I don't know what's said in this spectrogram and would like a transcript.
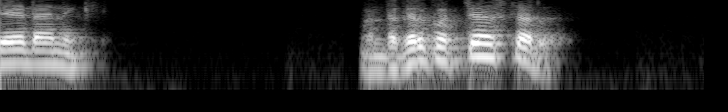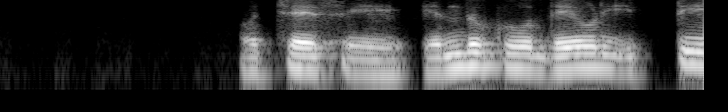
చేయడానికి. మన దగ్గరకు వచ్చేస్తారు. వచ్చేసి ఎందుకు దేవుడు ఇట్టి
